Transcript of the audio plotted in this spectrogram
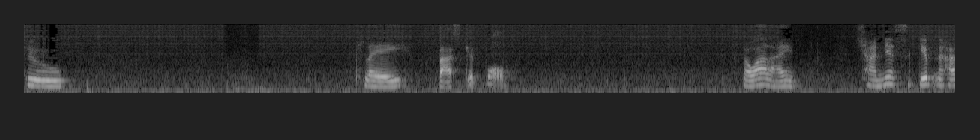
to play basketball แปลว่าอะไร ฉันเนี่ย skip นะคะ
